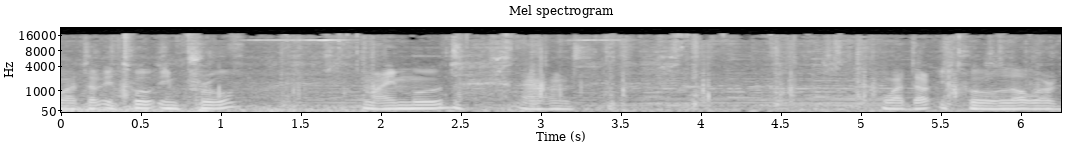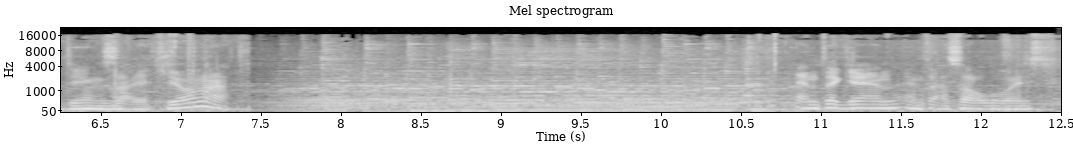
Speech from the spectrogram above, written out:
whether it will improve my mood and whether it will lower the anxiety or not. And again, and as always,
